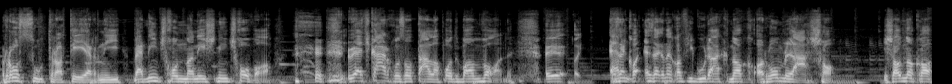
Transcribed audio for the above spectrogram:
rossz útra térni, mert nincs honnan és nincs hova. ő egy kárhozott állapotban van. Ö, Ezek a, ezeknek a figuráknak a romlása és annak a,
